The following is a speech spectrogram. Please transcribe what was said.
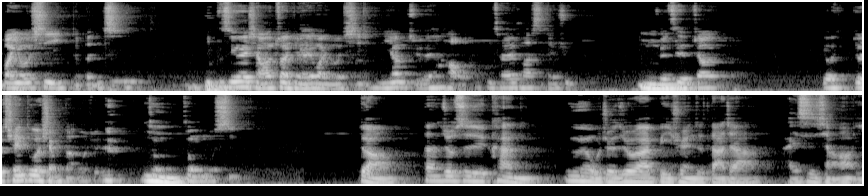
玩游戏的本质。你不是因为想要赚钱来玩游戏，你要觉得好玩，你才会花时间去玩。嗯我觉得这个比较有有前途的想法。我觉得这种、嗯这种模式，对啊，但就是看，因为我觉得就在币圈，就大家还是想要以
